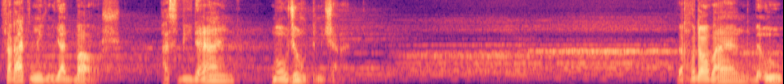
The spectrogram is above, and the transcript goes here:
فقط می‌گوید باش. پس بیدرنگ موجود می شود. و خداوند به او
